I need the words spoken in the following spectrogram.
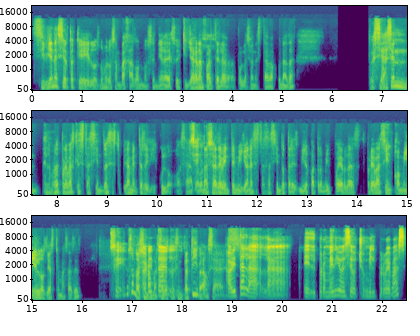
si bien es cierto que los números han bajado, no se niega eso, y que ya gran parte de la población está vacunada, pues se hacen, el número de pruebas que se está haciendo es estúpidamente ridículo. O sea, Sí, para una ciudad de 20 millones estás haciendo 3 mil, 4 mil pruebas, pruebas 5 mil los días que más haces. sí. Eso no es una muestra Ahorita, el- representativa, o sea, es- ahorita la, la, el promedio es de 8000 pruebas,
